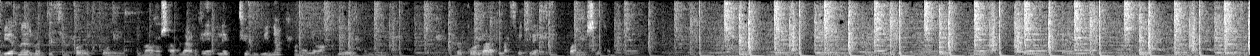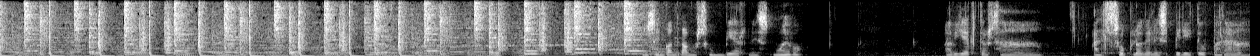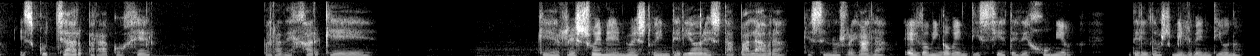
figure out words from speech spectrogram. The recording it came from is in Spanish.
viernes 25 de junio y vamos a hablar de lección divina con el Evangelio del Domingo. Recordar, la fe crece cuando se comparte. Nos encontramos un viernes nuevo, abiertos al soplo del Espíritu para escuchar, para acoger, para dejar que que resuene en nuestro interior esta palabra que se nos regala el domingo 27 de junio del 2021.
